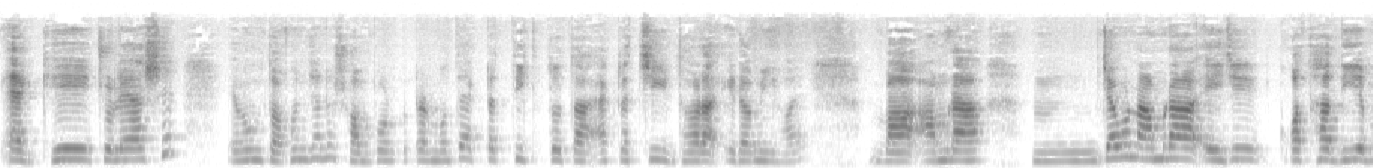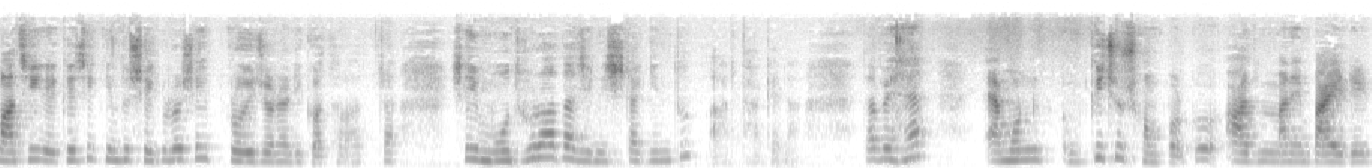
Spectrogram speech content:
একঘেয়ে চলে আসে এবং তখন যেন সম্পর্কটার মধ্যে একটা তিক্ততা, একটা চির ধরা এরমই হয়। বা আমরা যেমন আমরা এই যে কথা দিয়ে বাঁচিয়ে রেখেছি কিন্তু সেগুলো সেই প্রয়োজনেরই কথাবার্তা। সেই মধুরতা জিনিসটা কিন্তু আর থাকে না। তবে হ্যাঁ এমন কিছু সম্পর্ক আজ মানে বাইরের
